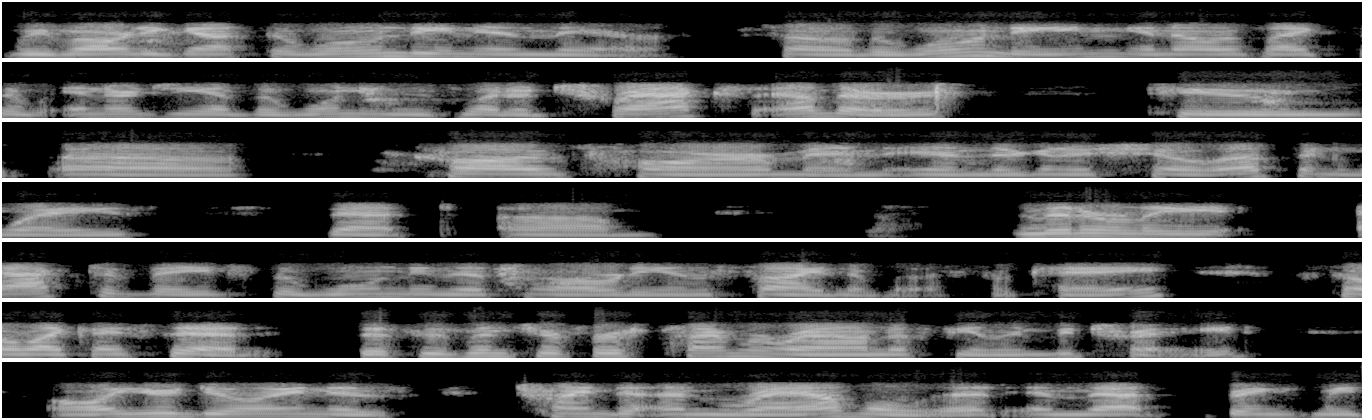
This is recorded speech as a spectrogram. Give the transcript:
we've already got the wounding in there. So the wounding, you know, is like the energy of the wounding is what attracts others to uh, cause harm, and and they're going to show up in ways that um, literally activates the wounding that's already inside of us. Okay. So, like I said, this isn't your first time around of feeling betrayed. All you're doing is trying to unravel it. And that brings me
